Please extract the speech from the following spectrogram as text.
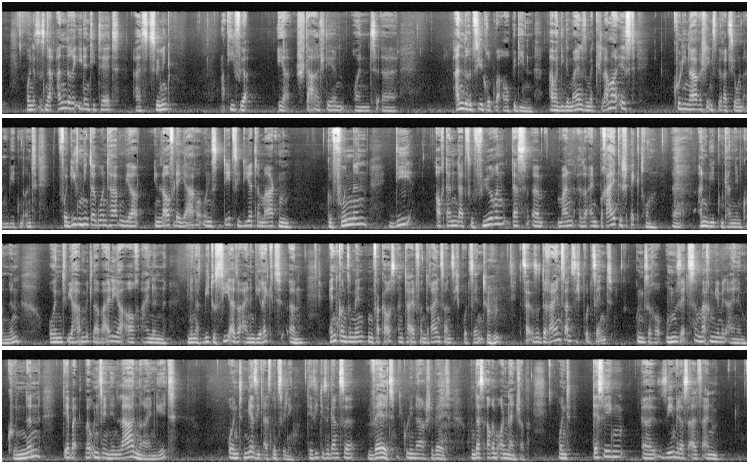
Und es ist eine andere Identität als Zwilling, die für eher Stahl stehen und äh, andere Zielgruppen auch bedienen. Aber die gemeinsame Klammer ist, kulinarische Inspiration anbieten. Und vor diesem Hintergrund haben wir im Laufe der Jahre uns dezidierte Marken gefunden, die auch dann dazu führen, dass ähm, man also ein breites Spektrum äh, anbieten kann dem Kunden. Und wir haben mittlerweile ja auch einen, wir nennen das B2C, also einen direkt ähm, Endkonsumenten-Verkaufsanteil von 23 Prozent. Mhm. Das heißt also 23 Prozent unserer Umsätze machen wir mit einem Kunden, der bei, bei uns in den Laden reingeht und mehr sieht als nur Zwilling. Der sieht diese ganze Welt, die kulinarische Welt und das auch im Online-Shop. Und deswegen äh, sehen wir das als eine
